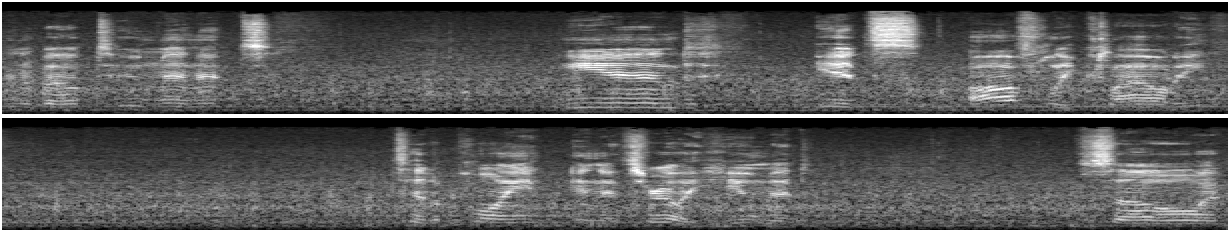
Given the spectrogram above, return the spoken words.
in about two minutes. And it's awfully cloudy to the point, and it's really humid. So it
